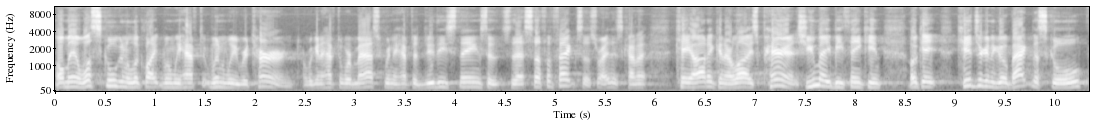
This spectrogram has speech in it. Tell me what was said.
oh man, what's school going to look like when we have to when we return? Are we going to have to wear masks? We're going to have to do these things. So, so that stuff affects us, right? It's kind of chaotic in our lives. Parents, you may be thinking, okay, kids are going to go back to school,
